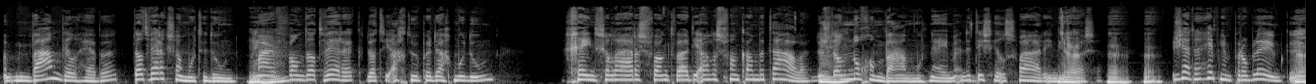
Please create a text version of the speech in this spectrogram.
een baan wil hebben, dat werk zou moeten doen. Mhm. Maar van dat werk, dat hij acht uur per dag moet doen... geen salaris vangt waar hij alles van kan betalen. Dus dan nog een baan moet nemen. En het is heel zwaar in die Mhm. ja, kassen. ja, ja. Dus ja, dan heb je een probleem. Eh,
